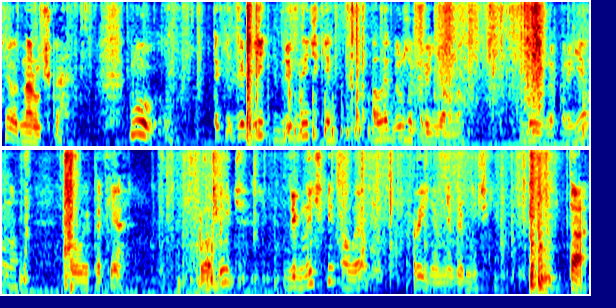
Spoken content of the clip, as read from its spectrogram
ще одна ручка. Ну, такі дрібні, дрібнички, але дуже приємно. Дуже приємно, коли таке кладуть дрібнички, але приємні дрібнички. Так,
